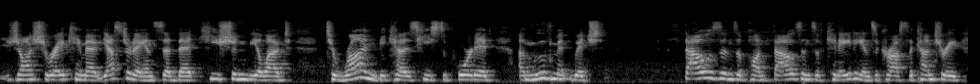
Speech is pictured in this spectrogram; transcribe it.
Jean Charest came out yesterday and said that he shouldn't be allowed to run because he supported a movement which thousands upon thousands of Canadians across the country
